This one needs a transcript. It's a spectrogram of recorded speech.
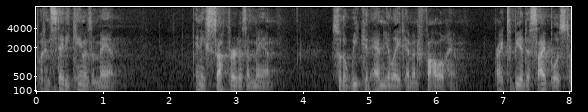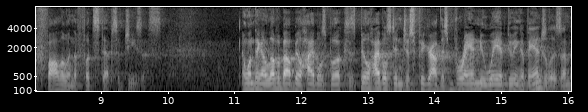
But instead, he came as a man, and he suffered as a man so that we could emulate him and follow him right? To be a disciple is to follow in the footsteps of Jesus. And one thing I love about Bill Hybels' books is Bill Hybels didn't just figure out this brand new way of doing evangelism.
